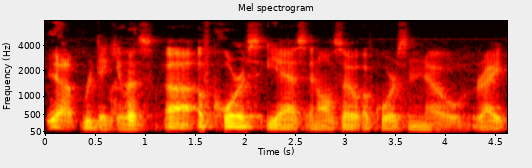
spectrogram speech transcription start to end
yeah ridiculous." uh, of course, yes, and also, of course, no, right?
